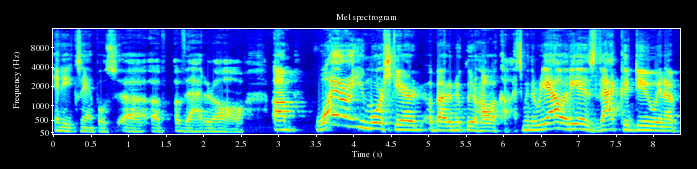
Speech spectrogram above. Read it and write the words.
any examples uh, of of that at all. Um, why aren't you more scared about a nuclear holocaust? I mean, the reality is that could do in a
